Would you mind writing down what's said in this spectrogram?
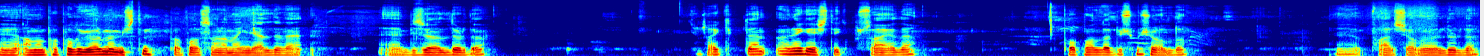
E, ama Popol'u görmemiştim. Popol sonradan geldi ve e, bizi öldürdü. Rakipten öne geçtik bu sayede. Popol da düşmüş oldu. E, onu öldürdü.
